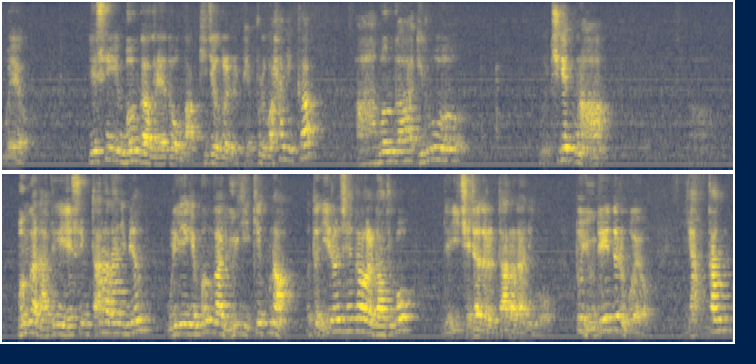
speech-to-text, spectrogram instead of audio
뭐예요? 예수님이 뭔가 그래도 막 기적을 베풀고 하니까 아 뭔가 이루어지겠구나. 어, 뭔가 나중에 예수님 따라다니면 우리에게 뭔가 유익이 있겠구나. 어떤 이런 생각을 가지고 이제 이 제자들을 따라다니고 또 유대인들은 뭐예요? 약간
